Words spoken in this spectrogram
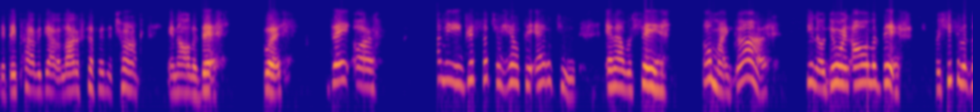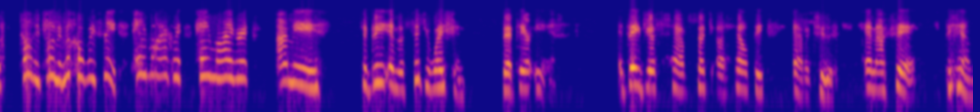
that they probably got a lot of stuff in the trunk and all of that. But they are, I mean, just such a healthy attitude. And I was saying, oh my God, you know, doing all of this. When she said, Tony, Tony, look what we see. Hey, Margaret, hey, Margaret. I mean, to be in the situation that they're in, they just have such a healthy attitude. And I said to him,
